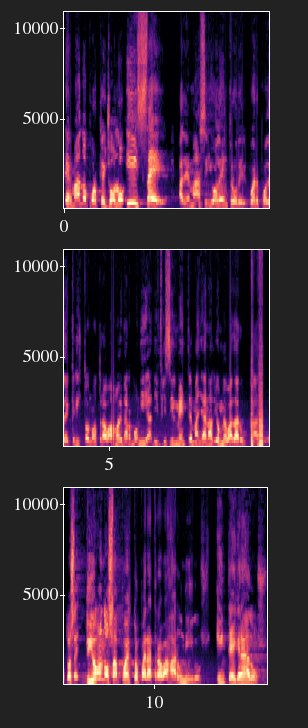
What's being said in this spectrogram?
hermano, porque yo lo hice. Además, si yo dentro del cuerpo de Cristo no trabajo en armonía, difícilmente mañana Dios me va a dar un cargo. Entonces, Dios nos ha puesto para trabajar unidos, integrados,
